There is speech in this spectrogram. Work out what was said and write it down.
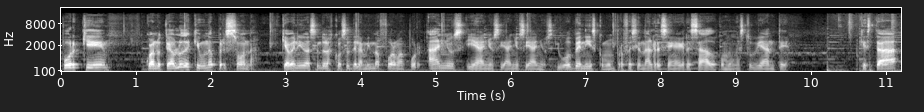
porque cuando te hablo de que una persona que ha venido haciendo las cosas de la misma forma por años y años y años y años, y vos venís como un profesional recién egresado, como un estudiante que está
